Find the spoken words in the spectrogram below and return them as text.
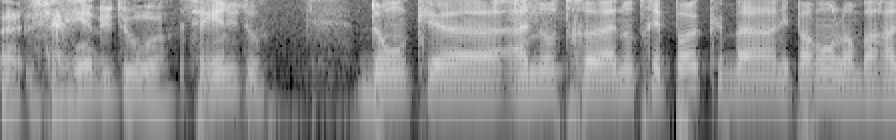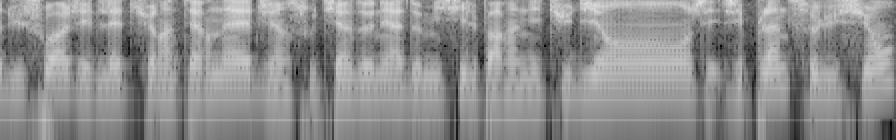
Bah, C'est rien du tout. Hein. C'est rien du tout. Donc euh, à, notre, époque, ben, les parents ont l'embarras du choix. J'ai de l'aide sur Internet, j'ai un soutien donné à domicile par un étudiant, j'ai j'ai plein de solutions.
